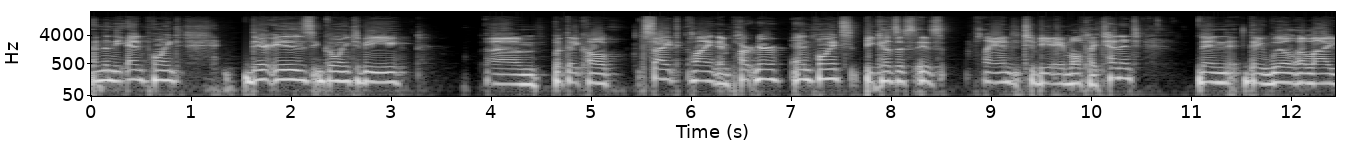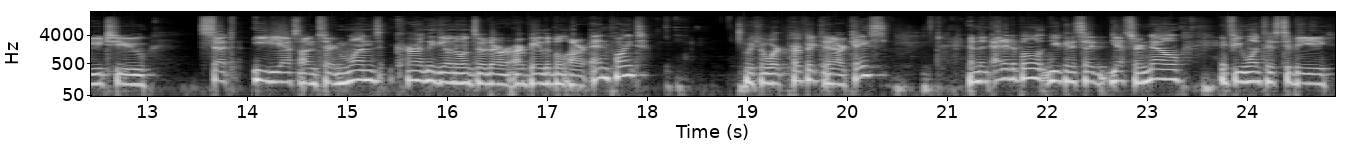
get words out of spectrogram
And then the endpoint, there is going to be um, what they call site, client, and partner endpoints. Because this is planned to be a multi-tenant, then they will allow you to set EDFs on certain ones. Currently, the only ones that are available are endpoint, which will work perfect in our case. And then editable, you can say yes or no if you want this to be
